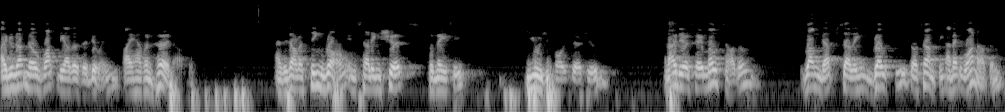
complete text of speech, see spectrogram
I do not know what the others are doing. I haven't heard of them. And there's not a thing wrong in selling shirts for Macy's. Use your voice there too. And I dare say most of them wound up selling groceries or something. I met one of them,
